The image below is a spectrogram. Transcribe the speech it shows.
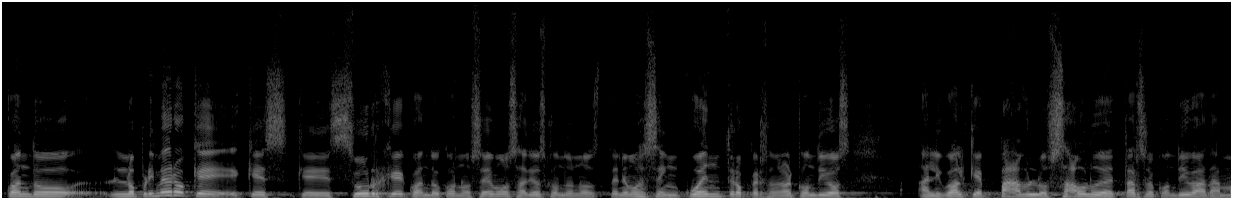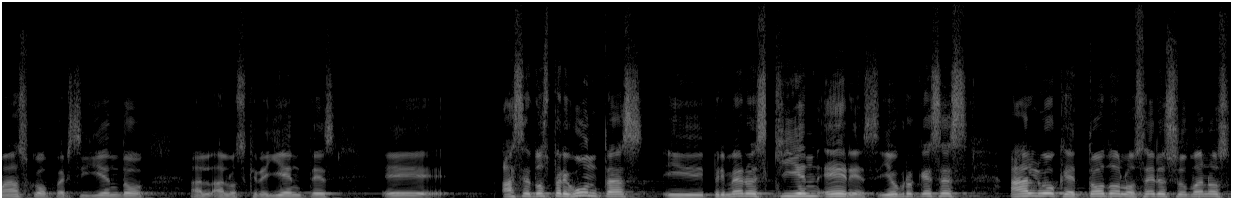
cuando lo primero que, surge cuando conocemos a Dios, cuando nos tenemos ese encuentro personal con Dios, al igual que Pablo, Saulo de Tarso, cuando iba a Damasco persiguiendo a, los creyentes, eh, hace dos preguntas y primero es quién eres. Y yo creo que ese es algo que todos los seres humanos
